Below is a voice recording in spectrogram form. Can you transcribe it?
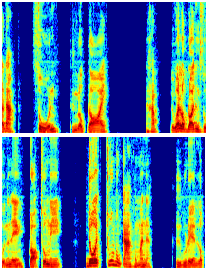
ระดับ0ถึงลบร้อยนะครับ หรือว่าลบร้อยถึงศูนย์นั่นเองกรอบช่วงนี้ โดยช่วงตรงกลางของมันเนี่ยคือบริเวณลบ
